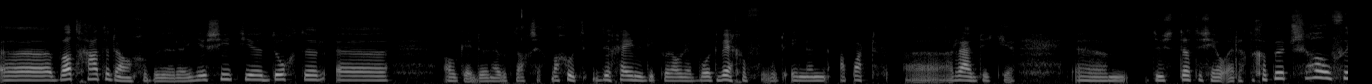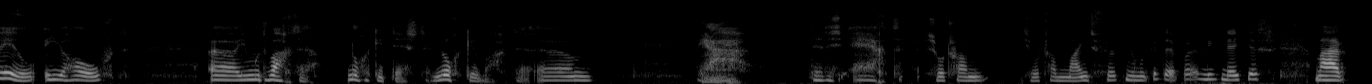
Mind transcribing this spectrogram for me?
Uh, wat gaat er dan gebeuren? Je ziet je dochter. Uh, Oké, okay, dan heb ik al gezegd. Maar goed, degene die corona heeft, wordt weggevoerd in een apart uh, ruimtetje. Um, dus dat is heel erg. Er gebeurt zoveel in je hoofd. je moet wachten. Nog een keer testen. Nog een keer wachten. Um, ja, dit is echt een soort van, een soort van mindfuck, noem ik het even. Niet netjes. Maar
